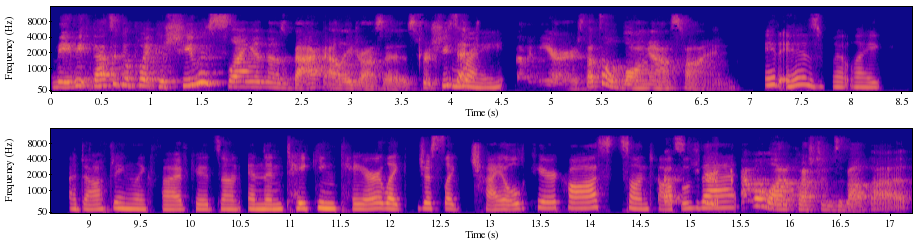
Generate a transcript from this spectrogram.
Maybe that's a good point because she was slanging those back alley dresses for she said right. seven years. That's a long ass time. It is but like adopting like five kids on and then taking care like just like child care costs on top That's of true. that. I have a lot of questions about that.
